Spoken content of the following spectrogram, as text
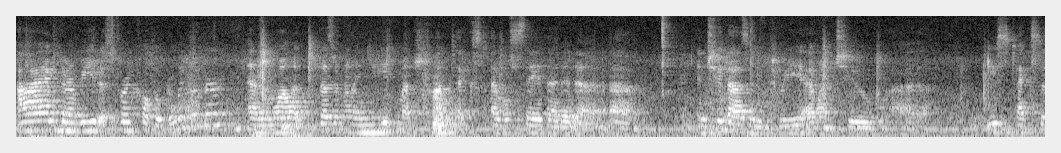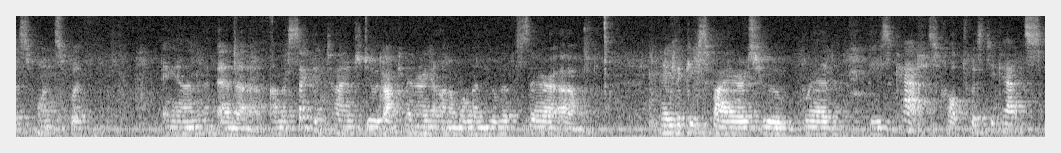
I'm going to read a story called The Woolly Booger, and while it doesn't really need much context, I will say that it, uh, uh, in 2003, I went to uh, East Texas once with Anne, and uh, on the second time to do a documentary on a woman who lives there um, named Vicki Spires, who bred these cats called Twisty Cats,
